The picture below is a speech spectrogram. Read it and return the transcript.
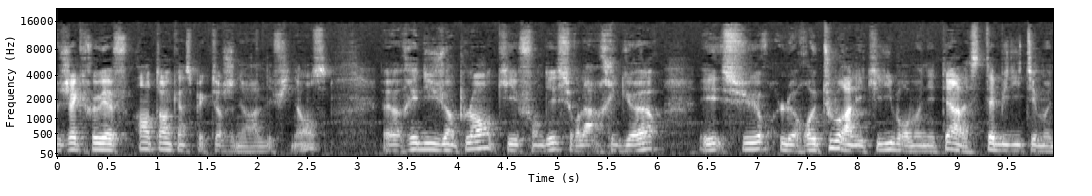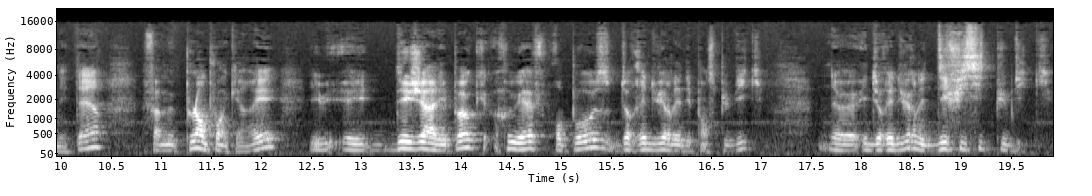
Jacques Rueff, en tant qu'inspecteur général des finances, euh, rédige un plan qui est fondé sur la rigueur et sur le retour à l'équilibre monétaire, à la stabilité monétaire, fameux plan Poincaré. Et, déjà à l'époque, Rueff propose de réduire les dépenses publiques euh, et de réduire les déficits publics.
